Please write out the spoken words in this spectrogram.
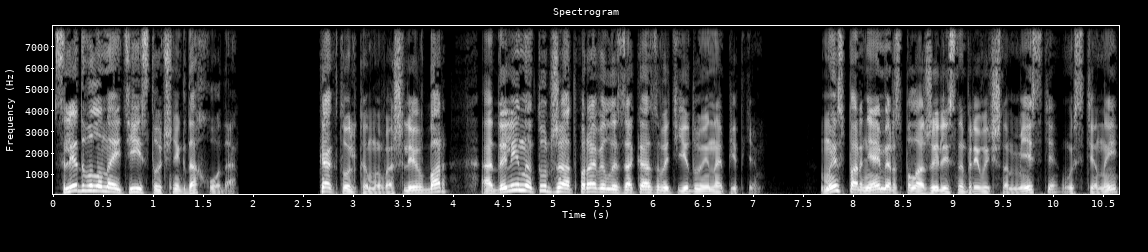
Следовало найти источник дохода. Как только мы вошли в бар, Аделина тут же отправилась заказывать еду и напитки. Мы с парнями расположились на привычном месте, у стены,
